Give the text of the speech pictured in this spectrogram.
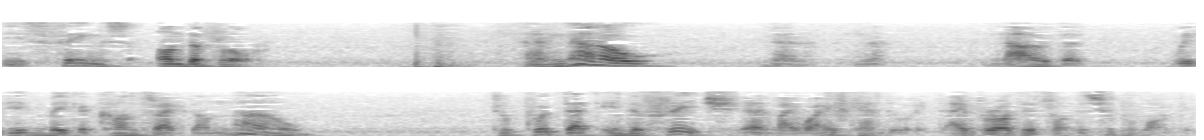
these things on the floor. And now, now that we didn't make a contract on now, to put that in the fridge, and my wife can do it. I brought it from the supermarket.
